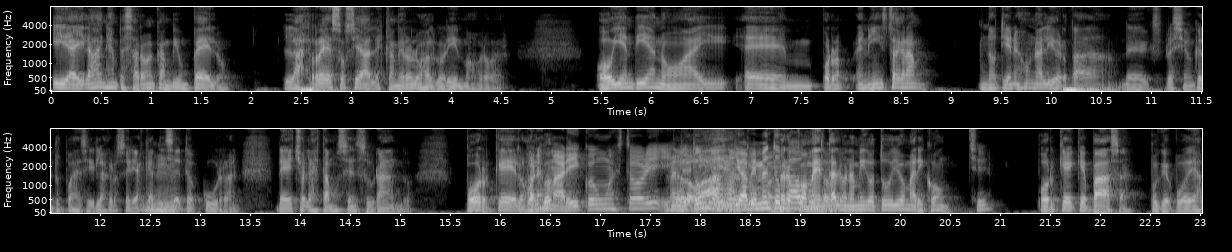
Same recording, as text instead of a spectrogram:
y de ahí las vainas empezaron a cambiar un pelo. Las redes sociales cambiaron los algoritmos, brother. Hoy en día no hay, eh, por, en Instagram, no tienes una libertad de expresión que tú puedas decir las groserías que a ti se te ocurran. De hecho, las estamos censurando. Porque Tú los pones algo- marico en un story y Me lo lo tumban. bajas. Yo a mí me Pero coméntale a un amigo tuyo maricón. Sí. ¿Por qué? ¿Qué pasa? Porque podías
